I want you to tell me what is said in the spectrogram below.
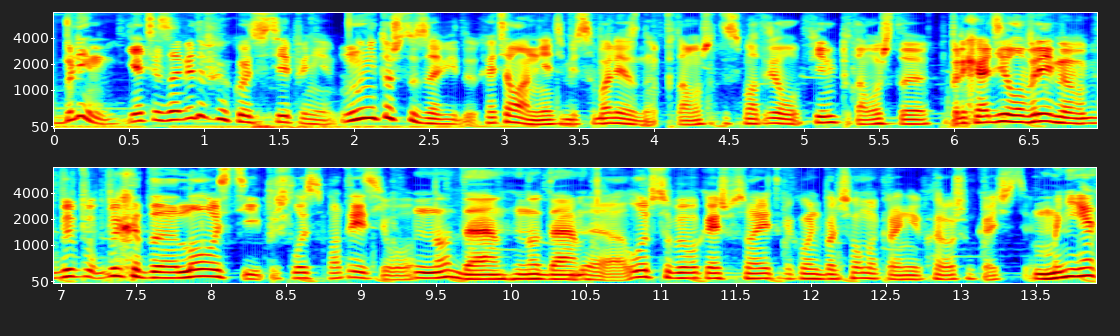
Блин, я тебе завидую в какой-то степени. Ну, не то, что завидую. Хотя ладно, я тебе соболезную, потому что ты смотрел фильм, потому что приходило время вы- выхода новостей, и пришлось смотреть его. Ну да, ну да. Да, лучше бы его, конечно, посмотреть на каком-нибудь большом экране в хорошем качестве. Мне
